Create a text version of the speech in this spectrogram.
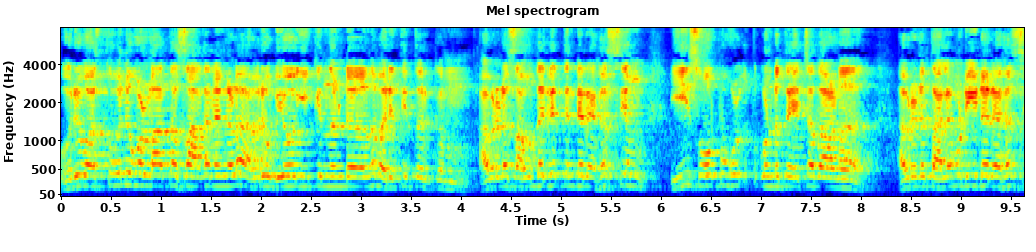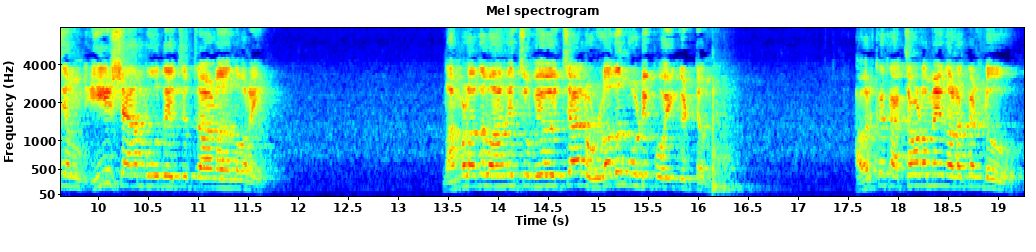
ഒരു വസ്തുവിന് കൊള്ളാത്ത സാധനങ്ങൾ അവർ ഉപയോഗിക്കുന്നുണ്ട് എന്ന് വരുത്തി തീർക്കും. അവരുടെ സൗന്ദര്യത്തിന്റെ രഹസ്യം ഈ സോപ്പ് കൊണ്ട് തേച്ചതാണ്. അവരുടെ തലമുടിയുടെ രഹസ്യം ഈ ഷാംപൂ തേച്ചിട്ടാണ് എന്ന് പറയും. നമ്മളത് വാങ്ങിച്ച് ഉപയോഗിച്ചാൽ ഉള്ളതും കൂടി പോയി കിട്ടും. അവർക്ക് കച്ചവടമേ നടക്കണ്ടു.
